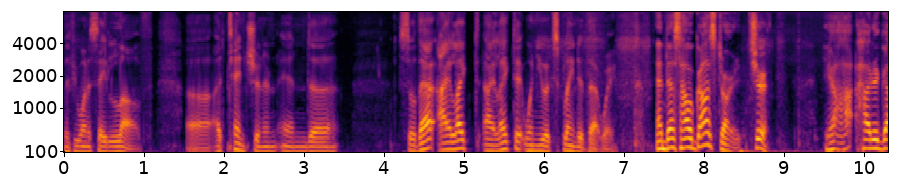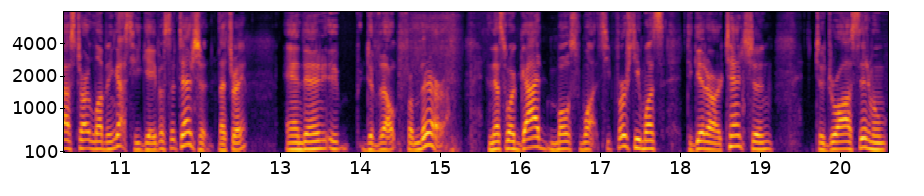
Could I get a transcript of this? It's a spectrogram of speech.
if you want to say love, uh, attention, and, and uh, so that I liked. I liked it when you explained it that way. And that's how God started. Sure, Yeah, how did God start loving us? He gave us attention. that's right. and then it developed from there. And that's what God most wants. First, He wants to get our attention to draw us in.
